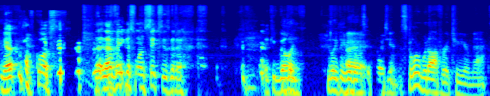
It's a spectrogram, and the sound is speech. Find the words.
we of course. that, that Vegas 160 is gonna they keep going. You like to hear Alright. those players. Storm would offer a two-year max.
